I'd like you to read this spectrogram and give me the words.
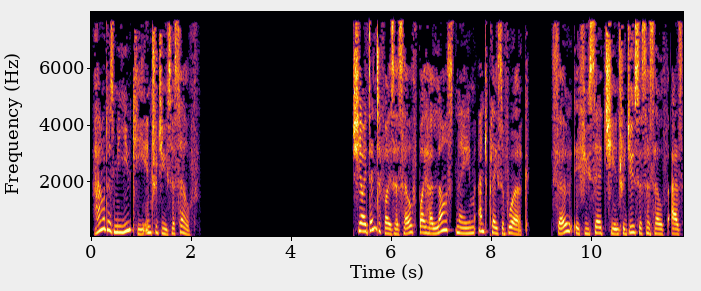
how does Miyuki introduce herself? She identifies herself by her last name and place of work. So, if you said she introduces herself as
